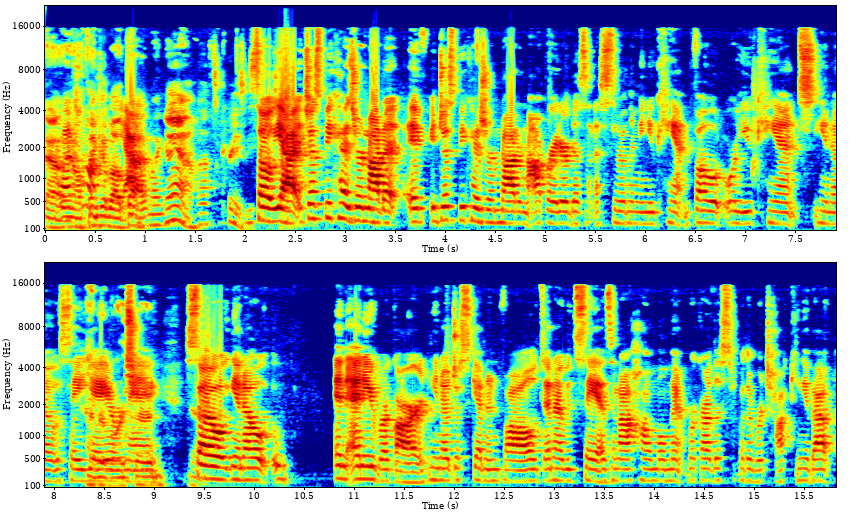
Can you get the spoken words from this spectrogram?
uh, you Like, know, huh, think about yeah. that. I'm like, yeah, that's crazy. So yeah, just because you're not a if, just because you're not an operator doesn't necessarily mean you can't vote or you can't you know say yay or nay. Yeah. So you know, in any regard, you know, just get involved. And I would say as an aha moment, regardless of whether we're talking about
